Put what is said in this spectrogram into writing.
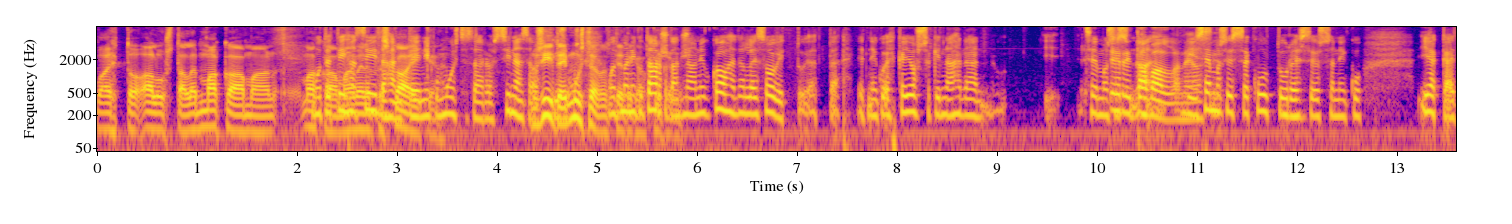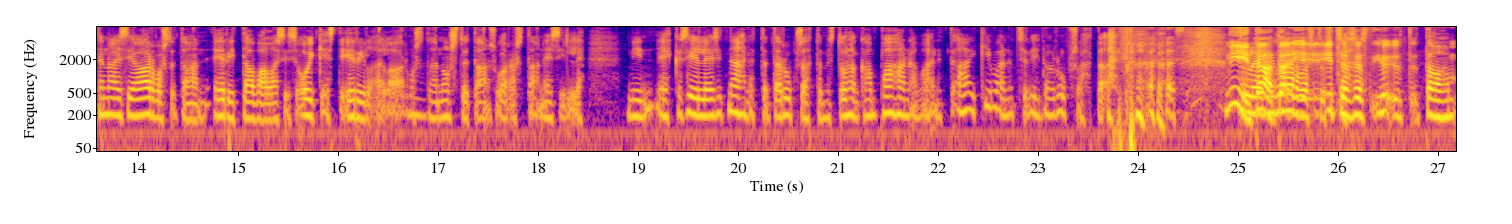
vaihtoalustalle makaamaan, makaamaan Mutta ihan siitähän ei niinku muistisairaus sinänsä No ole siitä ei kysymys. muistisairaus Mutta mä niinku tarkoitan, että nämä on niinku kauhean tälleen sovittu, että, että niinku ehkä jossakin nähdään semmoisissa, Eri tavalla ne niin, semmoisissa kulttuureissa, jossa niinku iäkkäitä naisia arvostetaan eri tavalla, siis oikeasti eri lailla arvostetaan, nostetaan suorastaan esille, niin ehkä siellä ei sitten nähdä tätä rupsahtamista ollenkaan pahana, vaan että ai kiva, nyt se vihdoin rupsahtaa. Niin, tää, niinku tää, arvostusta. itse asiassa tämä on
